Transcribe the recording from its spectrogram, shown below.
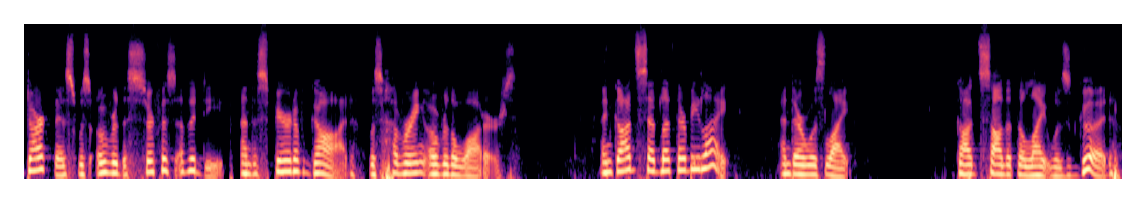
Darkness was over the surface of the deep, and the Spirit of God was hovering over the waters. And God said, Let there be light. And there was light. God saw that the light was good,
